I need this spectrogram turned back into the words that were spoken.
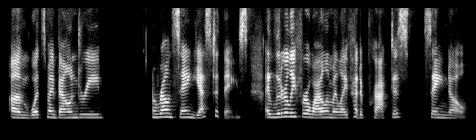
Um, what's my boundary around saying yes to things? I literally, for a while in my life, had to practice saying no.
